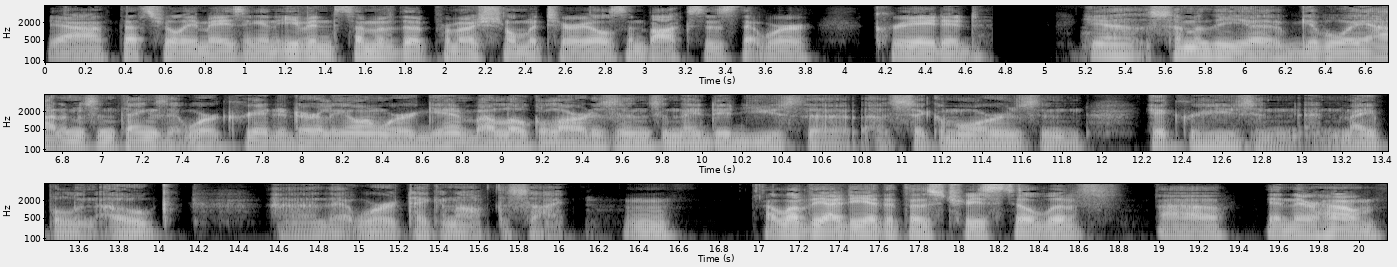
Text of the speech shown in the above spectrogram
Yeah, that's really amazing. And even some of the promotional materials and boxes that were created yeah, some of the uh, giveaway items and things that were created early on were again by local artisans, and they did use the uh, sycamores and hickories and, and maple and oak uh, that were taken off the site. Mm. I love the idea that those trees still live uh, in their home,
